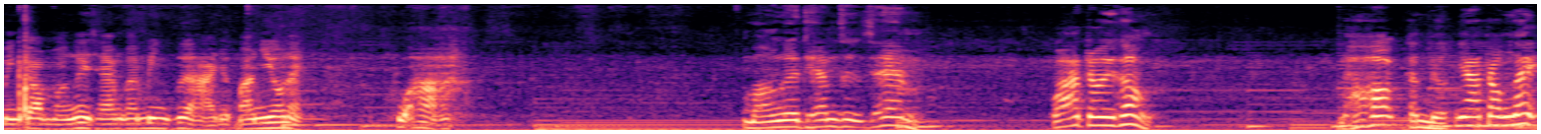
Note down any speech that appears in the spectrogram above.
Mình cho mọi người xem coi mình vừa hái được bao nhiêu này. Wow. Mọi người xem thử xem. Quá trời không? Đó cần được nha trong đấy.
